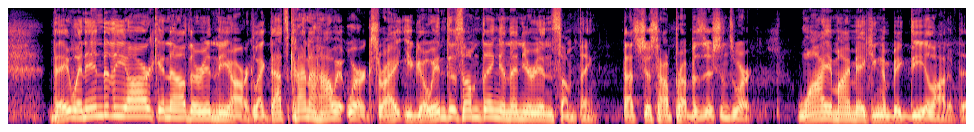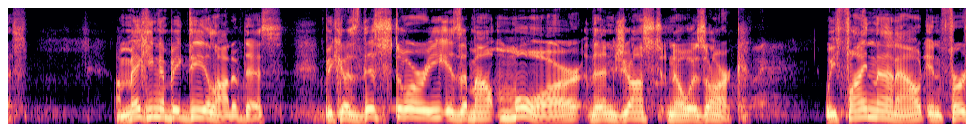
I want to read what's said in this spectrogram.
they went into the ark and now they're in the ark. Like, that's kind of how it works, right? You go into something and then you're in something. That's just how prepositions work. Why am I making a big deal out of this? I'm making a big deal out of this because this story is about more than just Noah's Ark. We find that out in 1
